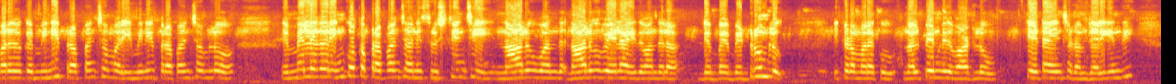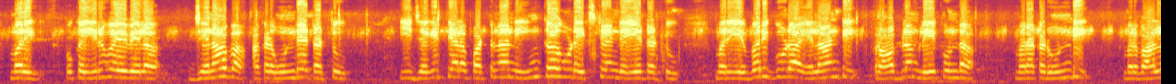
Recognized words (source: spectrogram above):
మరి ఒక మినీ ప్రపంచం మరి ఈ మినీ ప్రపంచంలో ఎమ్మెల్యే గారు ఇంకొక ప్రపంచాన్ని సృష్టించి నాలుగు వంద నాలుగు వేల ఐదు వందల డెబ్బై బెడ్రూమ్లు ఇక్కడ మనకు నలభై ఎనిమిది వార్డులో కేటాయించడం జరిగింది. మరి ఒక ఇరవై వేల జనాభా అక్కడ ఉండేటట్టు ఈ జగిత్యాల పట్టణాన్ని ఇంకా కూడా ఎక్స్టెండ్ అయ్యేటట్టు మరి ఎవరికి కూడా ఎలాంటి ప్రాబ్లం లేకుండా మరి అక్కడ ఉండి మరి వాళ్ళ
